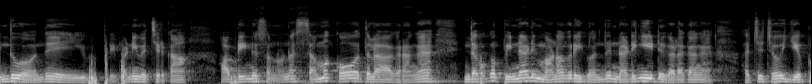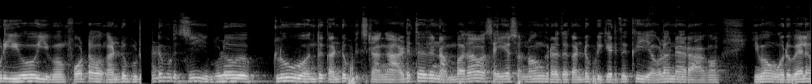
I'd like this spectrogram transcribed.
இந்துவை வந்து இப்படி பண்ணி வச்சுருக்கான் அப்படின்னு சொன்னோன்னா செம கோவத்தில் ஆகுறாங்க. இந்த பக்கம் பின்னாடி மனோகரிக்கு வந்து நடுங்கிட்டு கிடக்காங்க. அச்சோ எப்படியோ இவன் ஃபோட்டோவை கண்டுபிடி கண்டுபிடிச்சி இவ்வளோ க்ளூ வந்து கண்டுபிடிச்சிட்டாங்க. அடுத்தது நம்ம தான் செய்ய சொன்னோங்கிறத கண்டுபிடிக்கிறதுக்கு எவ்வளோ நேரம் ஆகும்? இவன் ஒருவேளை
